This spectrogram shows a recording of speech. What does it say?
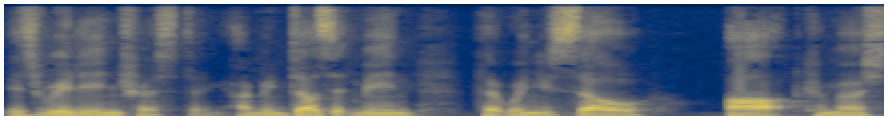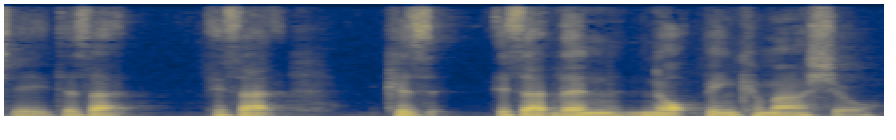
is really interesting. I mean, does it mean that when you sell art commercially, does that, is that, because is that then not being commercial?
